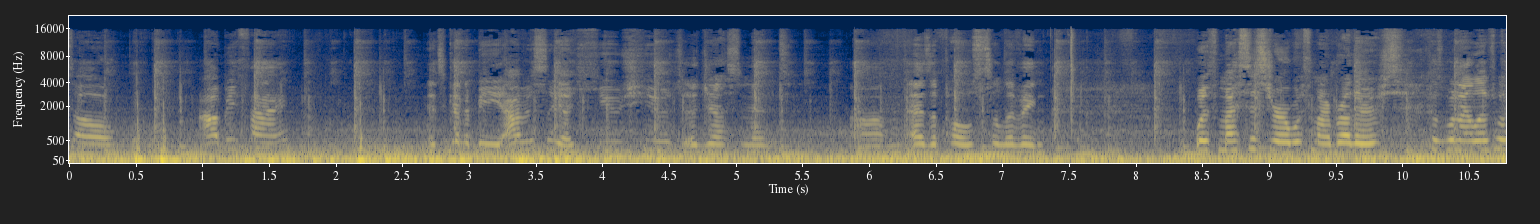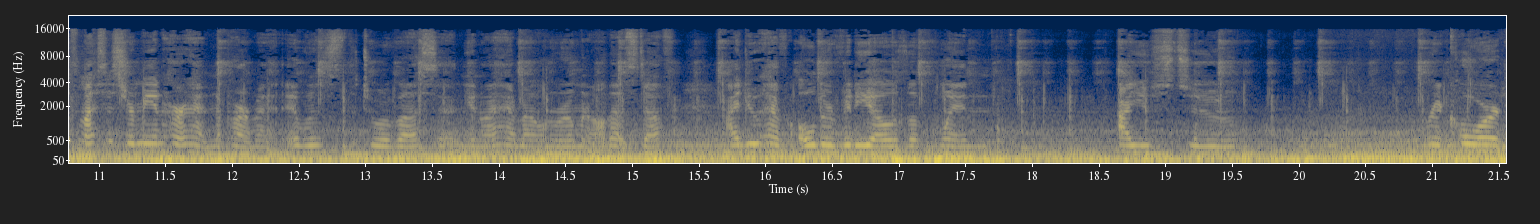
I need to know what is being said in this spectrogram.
so I'll be fine. It's gonna be obviously a huge, huge adjustment um, as opposed to living with my sister or with my brothers. Because when I lived with my sister, me and her had an apartment. It was the two of us, and you know, I had my own room and all that stuff. I do have older videos of when I used to record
